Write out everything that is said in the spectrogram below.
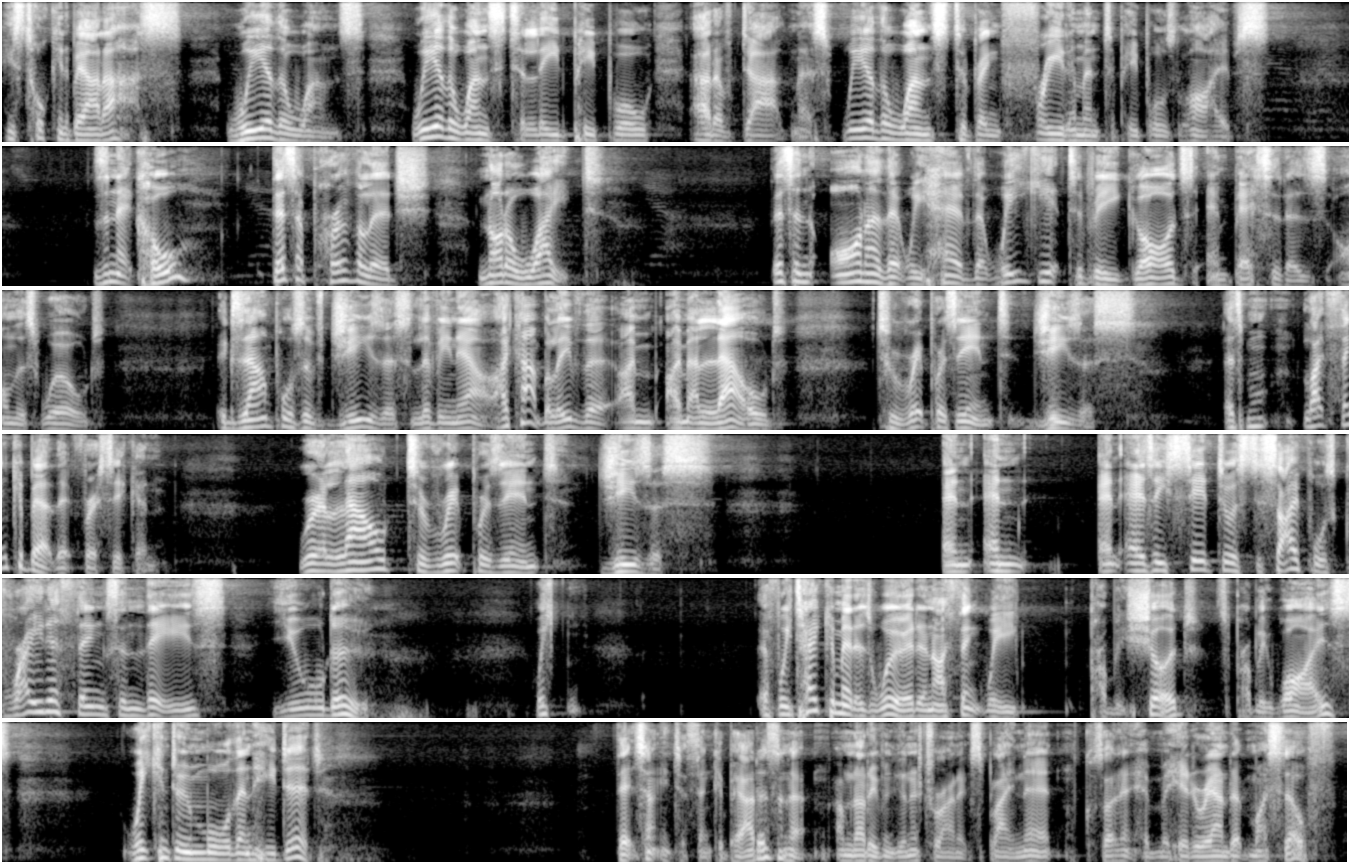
He's talking about us. We're the ones. We're the ones to lead people out of darkness. We're the ones to bring freedom into people's lives. Isn't that cool? That's a privilege, not a weight. That's an honor that we have that we get to be God's ambassadors on this world. Examples of Jesus living out. I can't believe that I'm, I'm allowed to represent Jesus. It's like, think about that for a second. We're allowed to represent Jesus. And, and, and as he said to his disciples, greater things than these you will do. We, if we take him at his word, and I think we probably should, it's probably wise, we can do more than he did. That's something to think about, isn't it? I'm not even going to try and explain that because I don't have my head around it myself.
